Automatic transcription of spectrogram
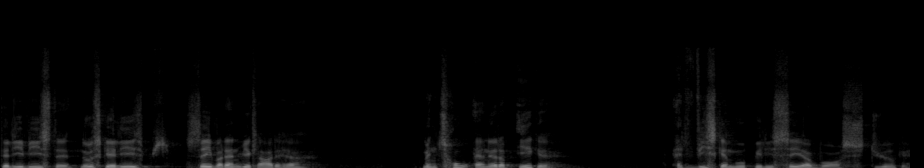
der lige viste, nu skal jeg lige se, hvordan vi klarer det her. Men tro er netop ikke, at vi skal mobilisere vores styrke,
